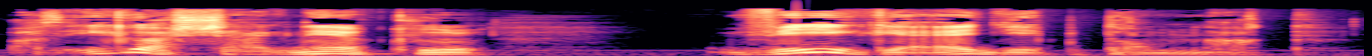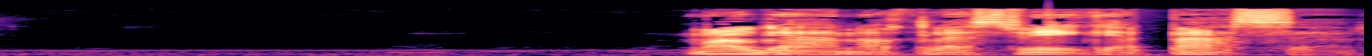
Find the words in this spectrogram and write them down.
Az igazság nélkül vége Egyiptomnak. Magának lesz vége, Pászer.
